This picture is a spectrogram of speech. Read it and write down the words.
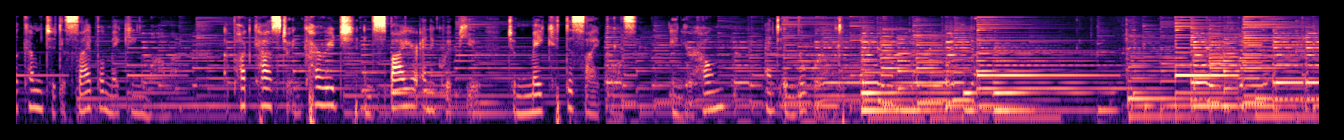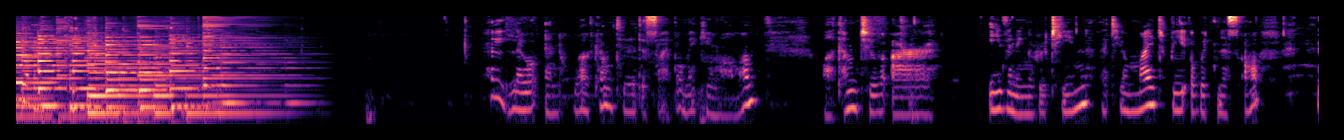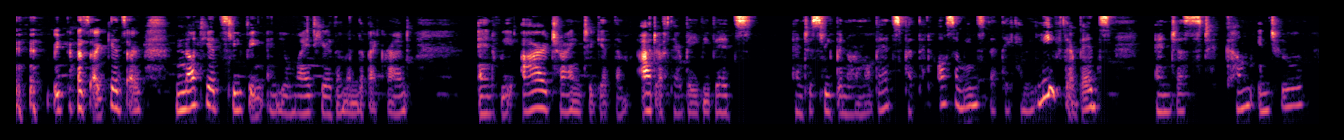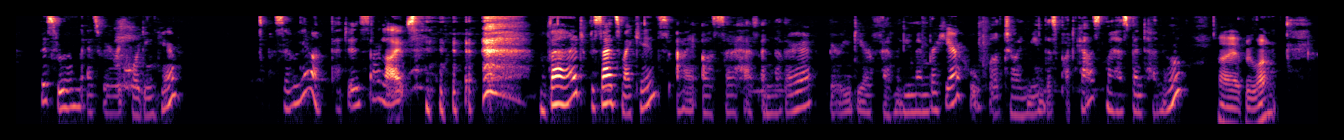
welcome to Disciple Making Mama, a podcast to encourage, inspire, and equip you to make disciples in your home and in the world. Hello, and welcome to Disciple Making Mama. Welcome to our evening routine that you might be a witness of because our kids are not yet sleeping and you might hear them in the background. And we are trying to get them out of their baby beds and to sleep in normal beds, but that also means that they can leave their beds and just come into this room as we're recording here. So, yeah, that is our lives. But besides my kids, I also have another very dear family member here who will join me in this podcast, my husband Hanu. Hi everyone.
